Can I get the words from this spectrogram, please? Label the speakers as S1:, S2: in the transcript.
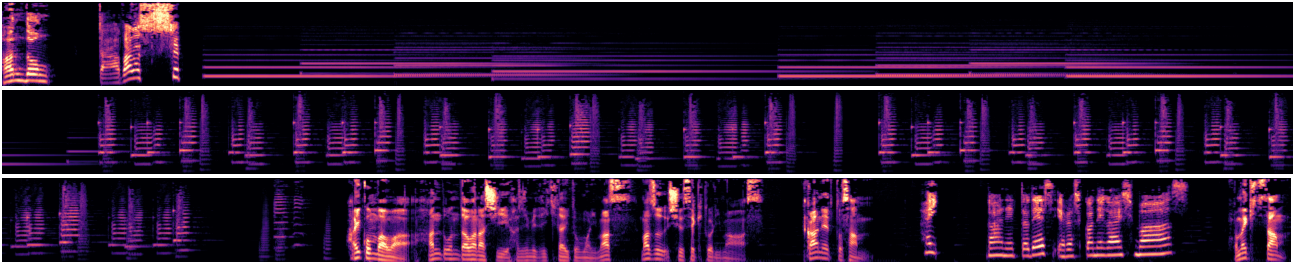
S1: ハンドン。
S2: ダバラッシュ
S3: はい、こんばんは。ハンドンダ話始めていきたいと思います。まず、出席取ります。ガーネットさん、
S4: はい。ガーネットです。よろしくお願いします。
S3: 米吉さん、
